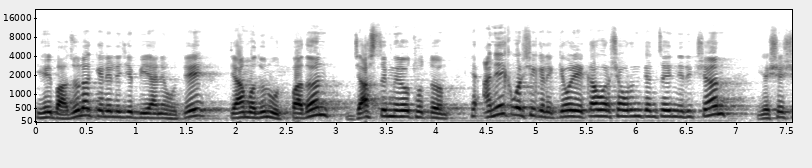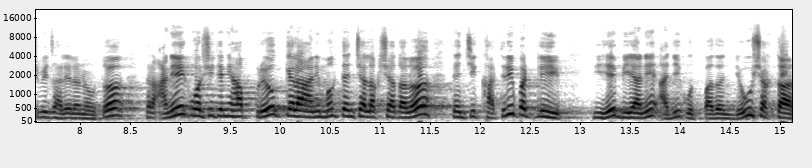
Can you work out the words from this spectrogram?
की हे बाजूला केलेले जे बियाणे होते त्यामधून उत्पादन जास्त मिळत होतं. हे अनेक वर्षे केले. केवळ एका वर्षावरून त्यांचं हे निरीक्षण यशस्वी झालेलं नव्हतं. तर अनेक वर्षी त्यांनी हा प्रयोग केला आणि मग त्यांच्या लक्षात आलं त्यांची खात्री पटली की हे बियाणे अधिक उत्पादन देऊ शकतात.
